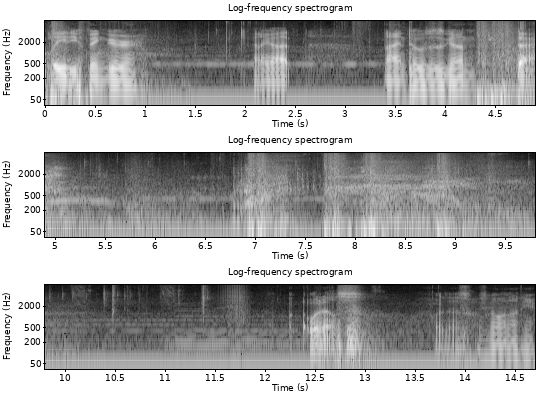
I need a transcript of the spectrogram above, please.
Ladyfinger, and I got Nine Toes' gun. Die. What else? What else? What's going on here?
